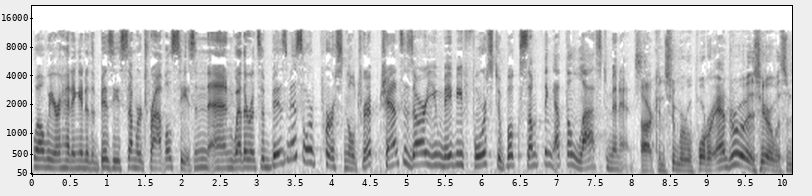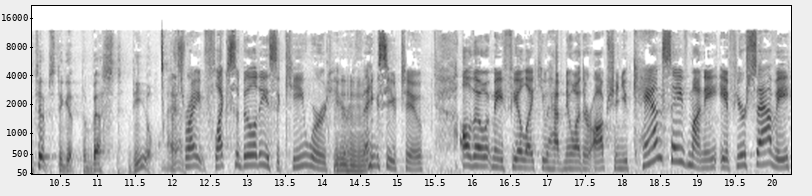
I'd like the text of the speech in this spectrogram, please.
Well, we are heading into the busy summer travel season, and whether it's a business or personal trip, chances are you may be forced to book something at the last minute. Our consumer reporter Anne Drewa is here with some tips to get the best deal. That's right. Flexibility is a key word here. Mhm. Thanks, you two. Although it may feel like you have no other option, you can save money if you're savvy.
